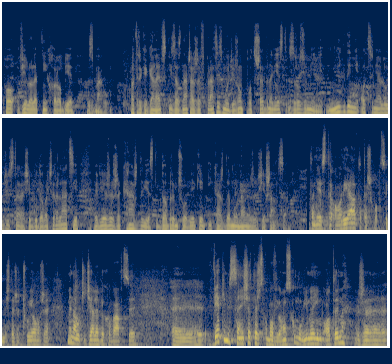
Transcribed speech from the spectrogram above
po wieloletniej chorobie zmarł. Patryk Galewski zaznacza, że w pracy z młodzieżą potrzebne jest zrozumienie. Nigdy nie ocenia ludzi, stara się budować relacje, wierzy, że każdy jest dobrym człowiekiem i każdemu należy się szansa. To nie jest teoria, to też chłopcy myślę, że czują, że my nauczyciele, wychowawcy w jakimś sensie też z obowiązku mówimy im o tym, że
